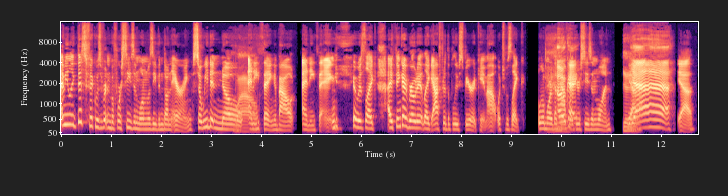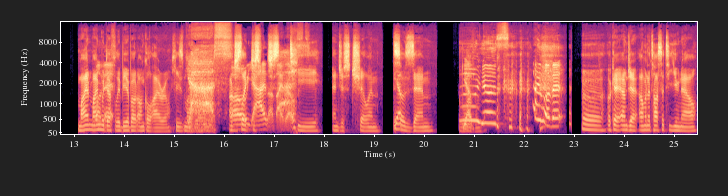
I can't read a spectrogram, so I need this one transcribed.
i mean like this fic was written before season one was even done airing so we didn't know Wow. anything about anything it was like i think i wrote it like after the blue spirit came out which was like a little more than halfway Okay. through season one Yeah, yeah. yeah. Yeah. yeah Mine, mine Love would it. definitely be about Uncle Iroh. He's my boy. yes I'm just Oh, like yeah, just, I love just Iroh. tea and just chilling. Yep. So zen. Yep. Oh yes, I love it. Uh, okay, MJ, I'm going to toss it to you now.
